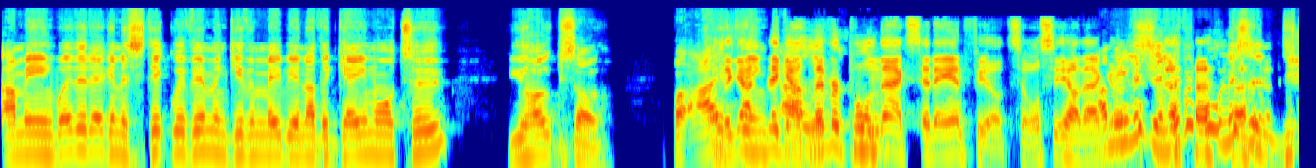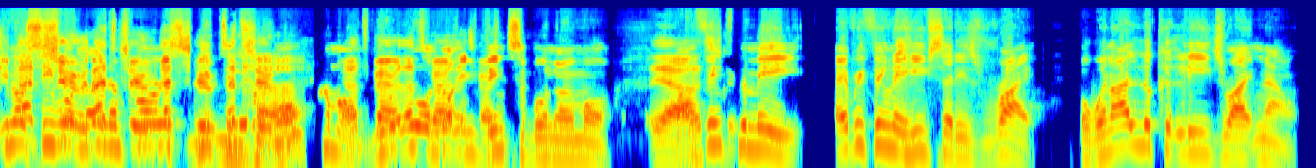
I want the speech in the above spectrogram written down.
I mean, whether they're going to stick with him and give him maybe another game or two, you hope so. But well, I they got they got Liverpool next at Anfield, so we'll see how that I goes. I mean, listen, Liverpool. Listen, did you not see true, what that's true, that's true, that's true. Come on, that's fair, Liverpool that's fair, not invincible no more. Yeah, I think true. for me, everything that he said is right. But when I look at Leeds right now,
